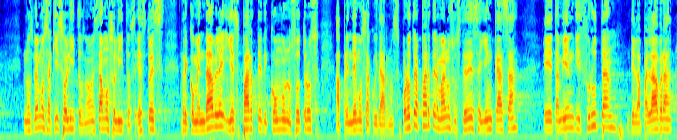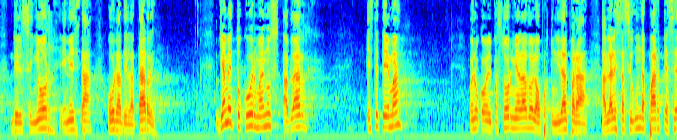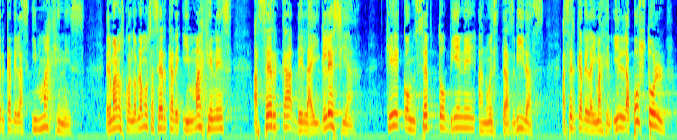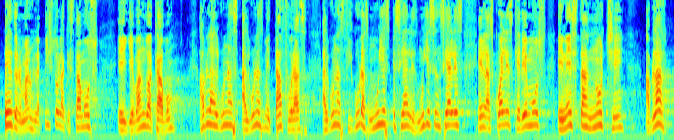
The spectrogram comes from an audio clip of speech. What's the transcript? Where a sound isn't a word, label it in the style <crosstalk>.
nos vemos aquí solitos, ¿no? Estamos solitos. Esto es recomendable y es parte de cómo nosotros aprendemos a cuidarnos. Por otra parte, hermanos, ustedes allí en casa eh, también disfrutan de la palabra del Señor en esta hora de la tarde. Ya me tocó, hermanos, hablar este tema. Bueno, con el pastor me ha dado la oportunidad para hablar esta segunda parte acerca de las imágenes Hermanos, cuando hablamos acerca de imágenes, acerca de la iglesia, ¿qué concepto viene a nuestras vidas acerca de la imagen? Y el apóstol Pedro, hermanos, la epístola que estamos eh, llevando a cabo, habla algunas, algunas metáforas, algunas figuras muy especiales, muy esenciales, en las cuales queremos en esta noche hablar.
